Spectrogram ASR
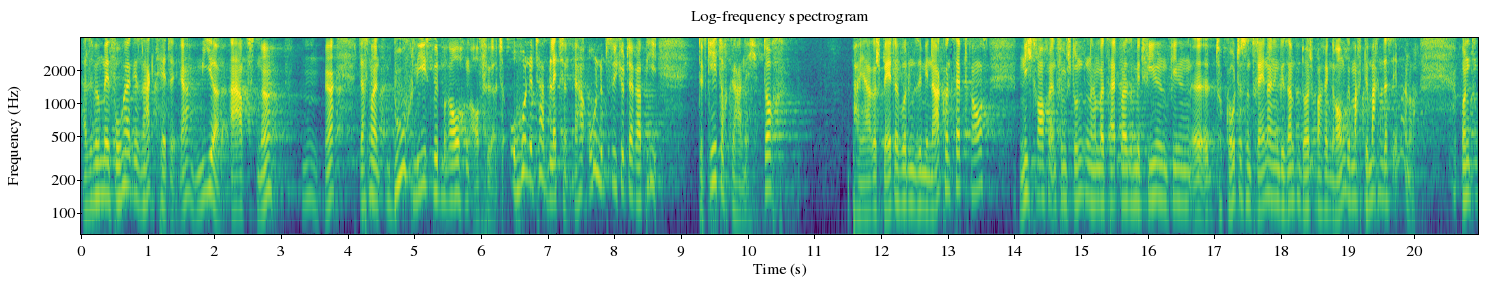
Also wenn man mir vorher gesagt hätte, ja, mir, Arzt, ne, ja, dass man ein Buch liest, mit dem Rauchen aufhört, ohne Tabletten, ja, ohne Psychotherapie. Das geht doch gar nicht. Doch, Ein paar Jahre später wurde ein Seminarkonzept raus. Nichtraucher in fünf Stunden haben wir zeitweise mit vielen, vielen äh, Coaches und Trainern im gesamten deutschsprachigen Raum gemacht. Wir machen das immer noch. Und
